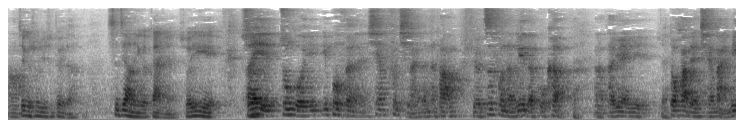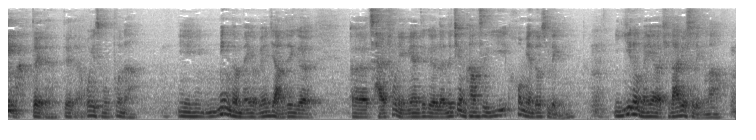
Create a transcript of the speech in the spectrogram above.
啊这个数据是对的，是这样的一个概念，所以所以中国一一部分先富起来的那帮有支付能力的顾客，呃，他愿意多花点钱买命嘛。对的，对的，为什么不呢？你命都没有，别人讲这个，呃，财富里面这个人的健康是一，后面都是零。嗯，你一都没有，其他就是零了。嗯，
